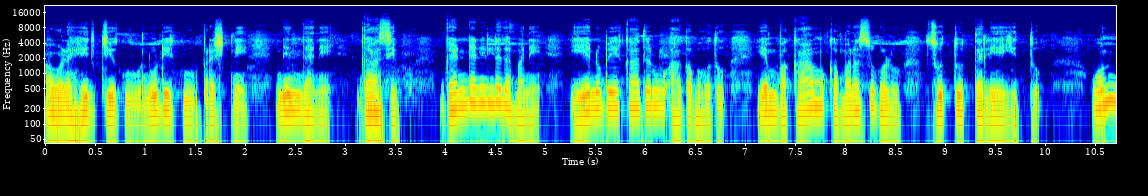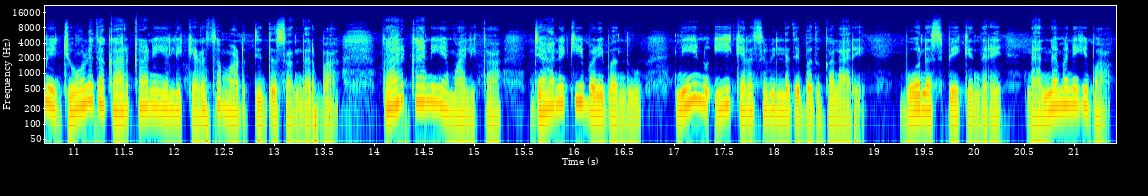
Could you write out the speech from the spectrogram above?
ಅವಳ ಹೆಜ್ಜೆಗೂ ನುಡಿಗೂ ಪ್ರಶ್ನೆ, ನಿಂದನೆ, ಗಾಸಿಪ್, ಗಂಡನಿಲ್ಲದ ಮನೆ ಏನು ಬೇಕಾದರೂ ಆಗಬಹುದು ಎಂಬ ಕಾಮುಕ ಮನಸ್ಸುಗಳು ಸುತ್ತುತ್ತಲೇ ಇತ್ತು. ಒಮ್ಮೆ ಜೋಳದ ಕಾರ್ಖಾನೆಯಲ್ಲಿ ಕೆಲಸ ಮಾಡುತ್ತಿದ್ದ ಸಂದರ್ಭ, ಕಾರ್ಖಾನೆಯ ಮಾಲೀಕ ಜಾನಕಿ ಬಳಿ ಬಂದು, ನೀನು ಈ ಕೆಲಸವಿಲ್ಲದೆ ಬದುಕಲಾರೆ, ಬೋನಸ್ ಬೇಕೆಂದರೆ ನನ್ನ ಮನೆಗೆ ಬಾ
